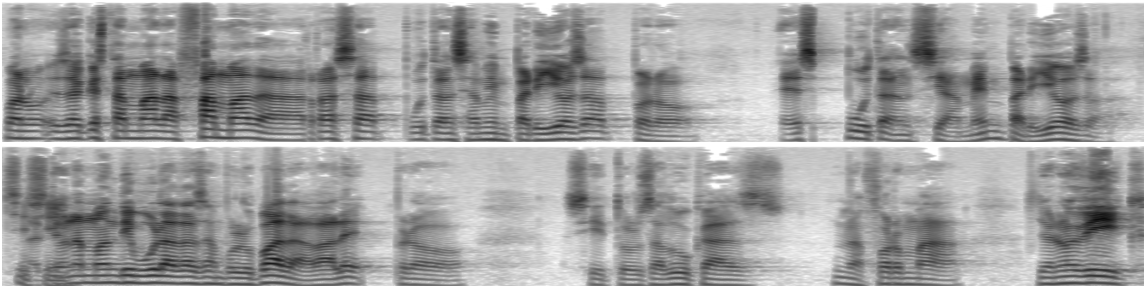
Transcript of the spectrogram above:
Bueno, és aquesta mala fama de raça potencialment perillosa, però és potencialment perillosa. Sí, sí. Té una mandíbula desenvolupada, vale? però si tu els eduques d'una forma, jo no dic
